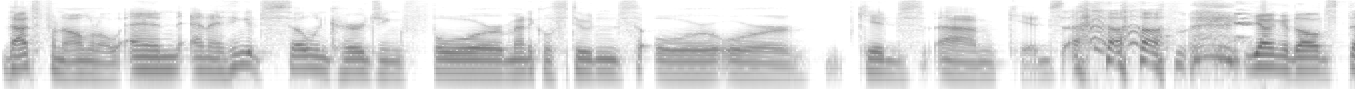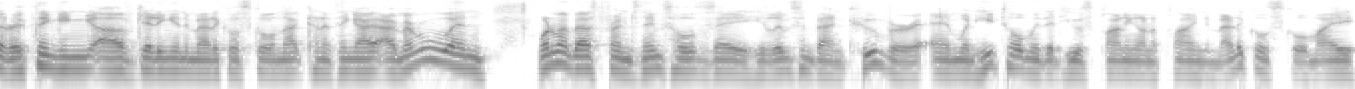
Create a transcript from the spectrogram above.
That's phenomenal, and and I think it's so encouraging for medical students or or kids, um, kids, um, young adults that are thinking of getting into medical school and that kind of thing. I, I, remember when one of my best friends, name's Jose, he lives in Vancouver, and when he told me that he was planning on applying to medical school, my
